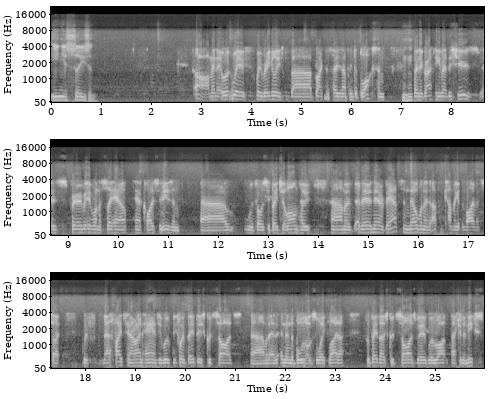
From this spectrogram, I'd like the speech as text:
in your season? Oh, I mean, we we regularly uh, break the season up into blocks, and mm-hmm. and the great thing about this year is, is for everyone to see how, how close it is, and uh, we've obviously beat Geelong, who um, are, are there and thereabouts, and Melbourne are up and coming at the moment. So we've our fate's in our own hands. If we, if we beat these good sides, um, and, and, then the Bulldogs a week later, if we beat those good sides, we're, we're right back in the mix.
